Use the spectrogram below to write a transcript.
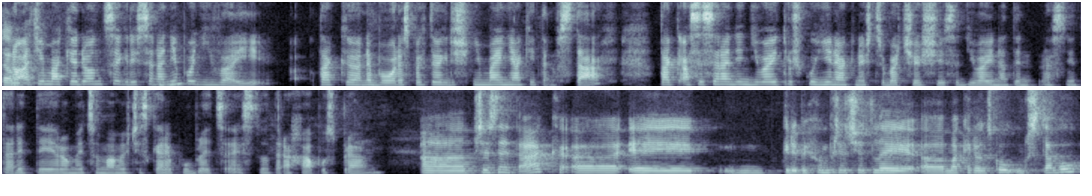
Tam, No a ti Makedonci, když se na ně Mhm. podívají, tak, nebo respektive když k ním mají nějaký ten vztah, tak asi se na ně dívají trošku jinak, než třeba Češi se dívají na ty, vlastně tady ty Romy, co máme v České republice, jestli to teda chápu správně. A přesně tak. A I kdybychom přečetli eh, makedonskou ústavu,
